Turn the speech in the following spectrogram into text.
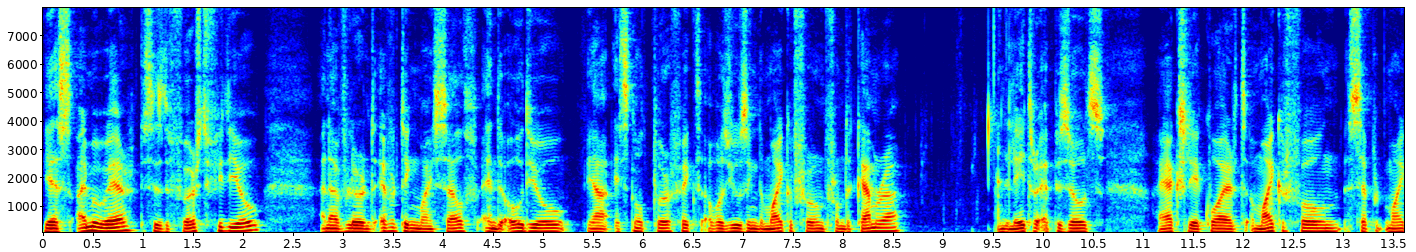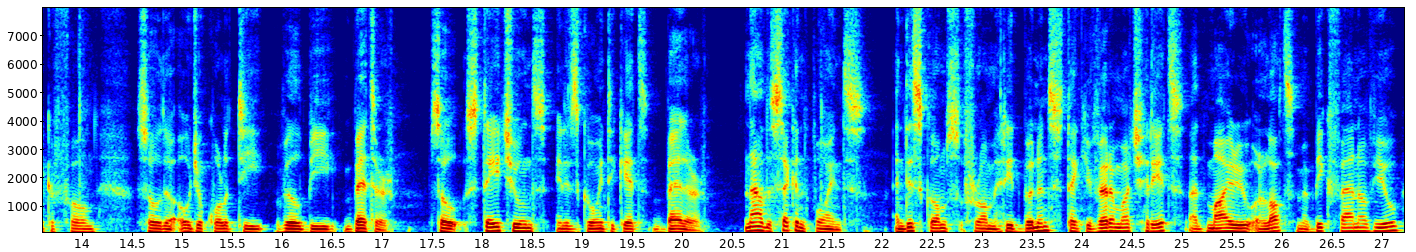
Yes, I'm aware this is the first video and I've learned everything myself and the audio, yeah, it's not perfect. I was using the microphone from the camera. In the later episodes, I actually acquired a microphone, a separate microphone, so the audio quality will be better. So stay tuned, it is going to get better. Now the second point, and this comes from Reet Bunnens. Thank you very much, Reet. I admire you a lot. I'm a big fan of you.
